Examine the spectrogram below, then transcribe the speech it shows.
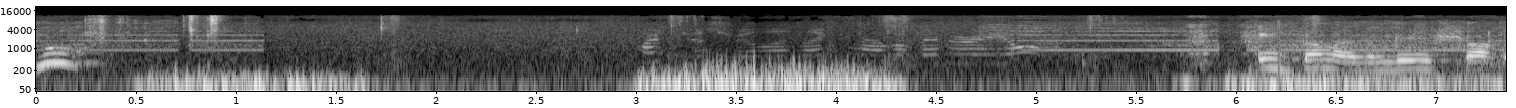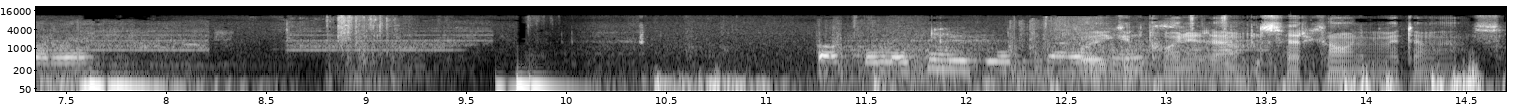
No. I just realized I can have a better AR. Hey dumbass, I'm getting shot by the way. Fuck, they're making me feel bad. Well, you can point it out instead of calling me a dumbass.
